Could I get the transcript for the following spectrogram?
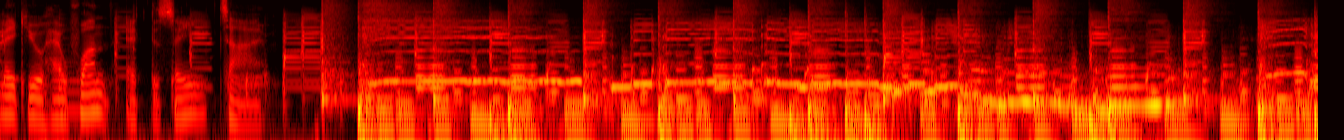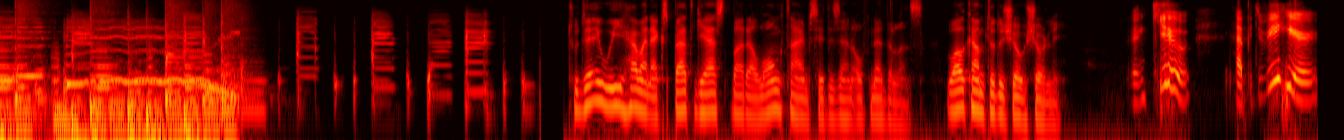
make you have fun at the same time. Today we have an expat guest but a long-time citizen of Netherlands. Welcome to the show, Shirley. Thank you. Happy to be here.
